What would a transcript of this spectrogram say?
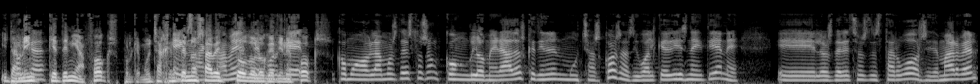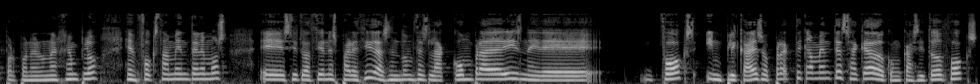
Y también porque- qué tenía Fox, porque mucha gente no sabe todo lo que tiene Fox. Como hablamos de esto, son conglomerados que tienen muchas cosas. Igual que Disney tiene eh, los derechos de Star Wars y de Marvel, por poner un ejemplo, en Fox también tenemos eh, situaciones parecidas. Entonces, la compra de Disney de Fox implica eso. Prácticamente se ha quedado con casi todo Fox,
